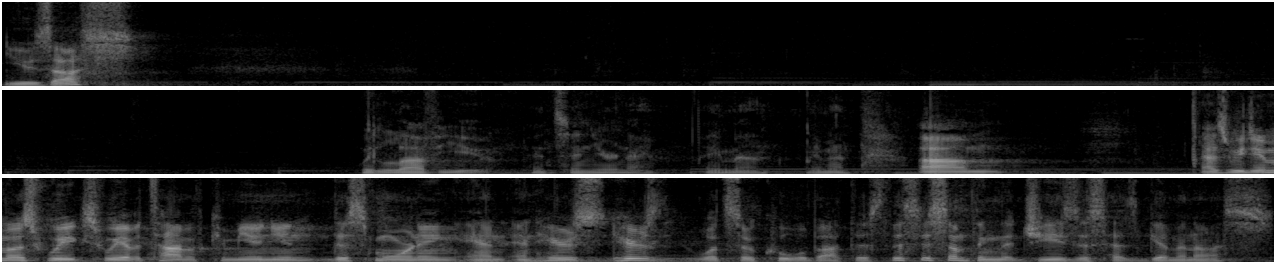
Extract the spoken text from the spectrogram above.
Use us We love you. It's in your name. Amen. Amen. Um, as we do most weeks, we have a time of communion this morning. And, and here's, here's what's so cool about this this is something that Jesus has given us.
